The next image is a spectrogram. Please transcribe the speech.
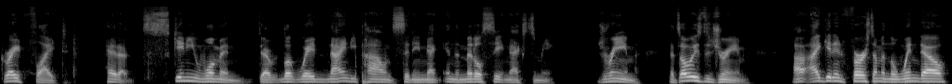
Great flight. Had a skinny woman that looked weighed 90 pounds sitting ne- in the middle seat next to me. Dream. That's always the dream. I, I get in first. I'm in the window.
